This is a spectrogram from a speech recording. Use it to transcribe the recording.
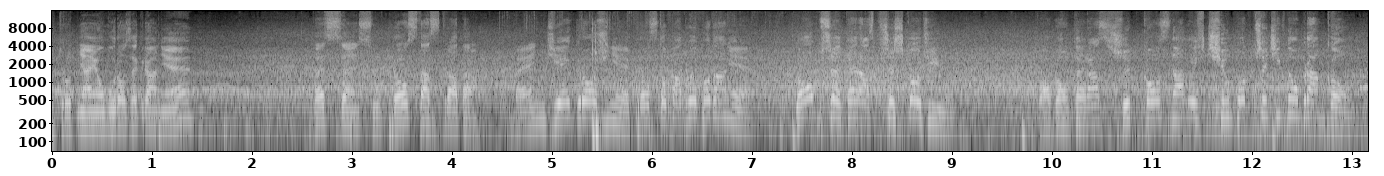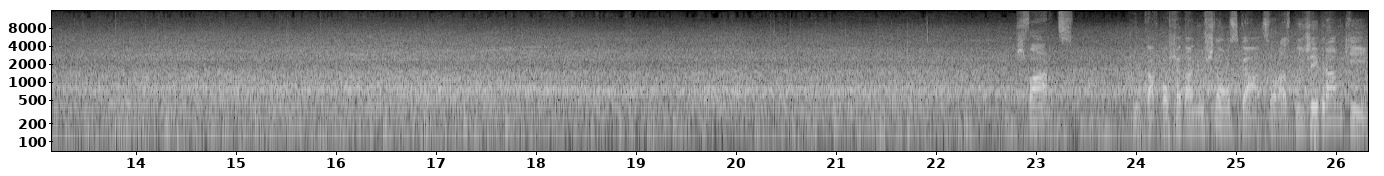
Utrudniają mu rozegranie. Bez sensu, prosta strata. Będzie groźnie, prostopadłe podanie. Dobrze teraz przeszkodził. Mogą teraz szybko znaleźć się pod przeciwną bramką. Szwarc. Piłka w posiadaniu Śląska, coraz bliżej bramki.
